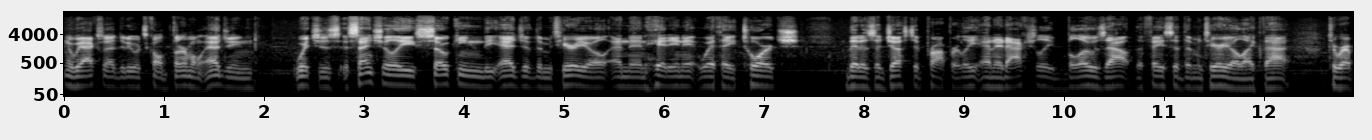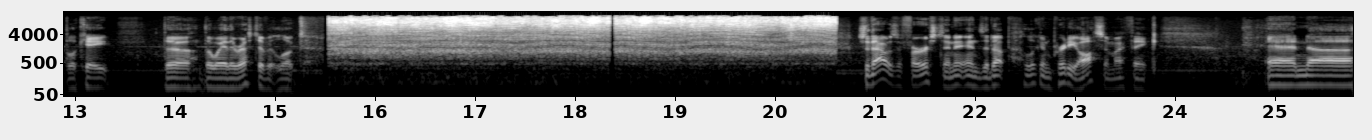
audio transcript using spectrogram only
And we actually had to do what's called thermal edging, which is essentially soaking the edge of the material and then hitting it with a torch that is adjusted properly and it actually blows out the face of the material like that to replicate the, the way the rest of it looked. So that was a first and it ended up looking pretty awesome, I think. And uh,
